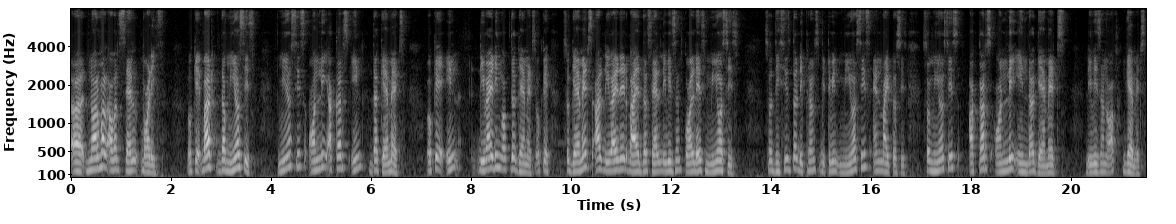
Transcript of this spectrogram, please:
uh, normal our cell bodies okay. But the meiosis meiosis only occurs in the gametes okay in dividing of the gametes okay. So gametes are divided by the cell division called as meiosis so this is the difference between meiosis and mitosis. So meiosis occurs only in the gametes division of gametes.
